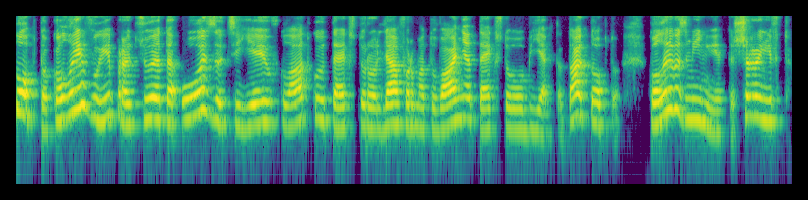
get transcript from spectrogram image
Тобто, коли ви працюєте ось з цією вкладкою тексту для форматування текстового об'єкта, так? Тобто, коли ви змінюєте шрифт,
